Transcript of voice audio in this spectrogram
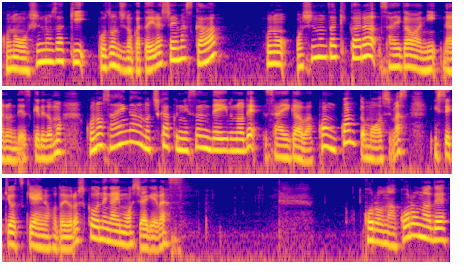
この押野崎、ご存知の方いらっしゃいますか？この押野崎から西川になるんですけれども、この西川の近くに住んでいるので、西川コンコンと申します。一席お付き合いのほどよろしくお願い申し上げます。コロナコロナで、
